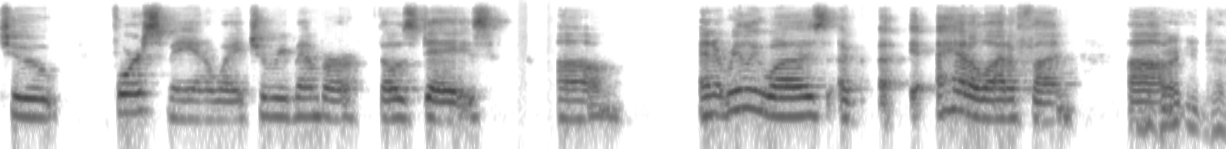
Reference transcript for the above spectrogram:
to force me in a way to remember those days. Um, and it really was. A, a, I had a lot of fun. Um, you did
